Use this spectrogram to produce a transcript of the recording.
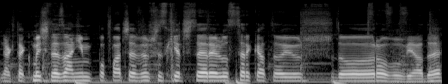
jak tak myślę, zanim popatrzę we wszystkie cztery lusterka, to już do rowu wjadę.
